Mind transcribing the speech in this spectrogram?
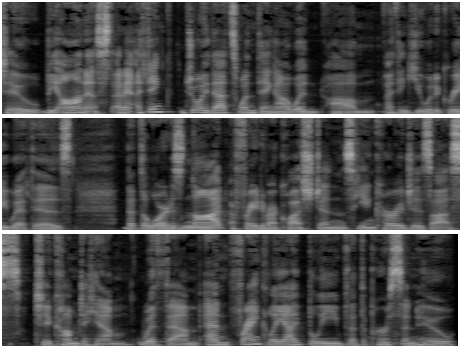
to be honest. And I think, Joy, that's one thing I would, um, I think you would agree with is that the Lord is not afraid of our questions. He encourages us to come to Him with them. And frankly, I believe that the person who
